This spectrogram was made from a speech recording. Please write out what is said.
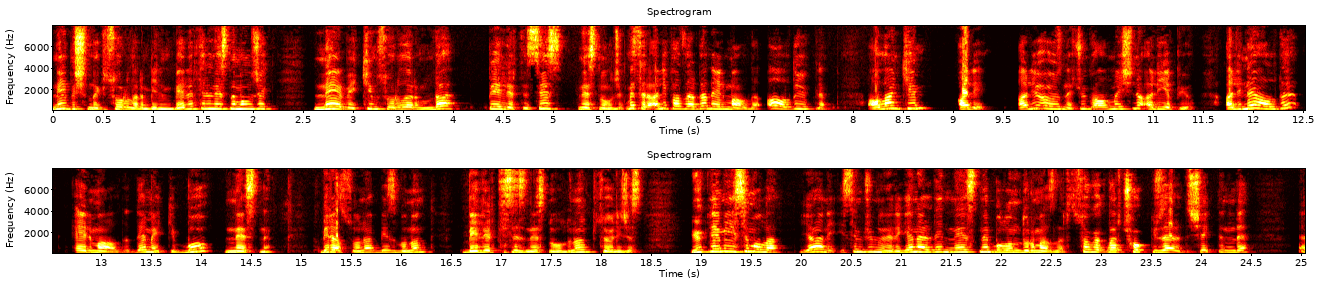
Ne dışındaki soruların benim belirtili nesnem olacak. Ne ve kim sorularım da belirtisiz nesne olacak. Mesela Ali pazardan elma aldı. Aldı yüklem. Alan kim? Ali. Ali özne. Çünkü alma işini Ali yapıyor. Ali ne aldı? Elma aldı. Demek ki bu nesne. Biraz sonra biz bunun belirtisiz nesne olduğunu söyleyeceğiz. Yüklemi isim olan yani isim cümleleri genelde nesne bulundurmazlar. Sokaklar çok güzeldi şeklinde e,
